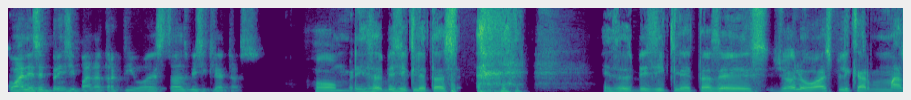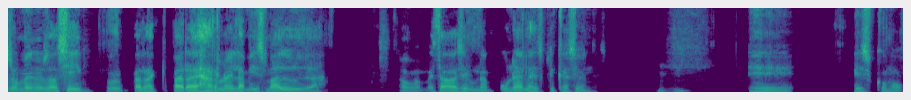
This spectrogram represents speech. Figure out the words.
¿Cuál es el principal atractivo de estas bicicletas? Hombre, esas bicicletas, esas bicicletas es, yo lo voy a explicar más o menos así, para, para dejarlo en la misma duda. Esta va a ser una, una de las explicaciones. Eh, es como,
